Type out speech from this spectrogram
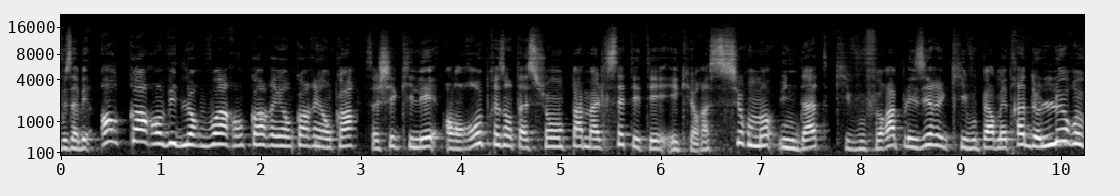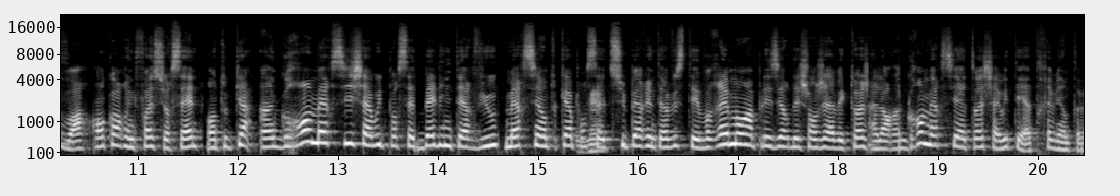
vous avez encore envie de le revoir encore et encore et encore, sachez qu'il est en représentation pas mal cet été et qu'il y aura sûrement une date qui vous fera plaisir et qui vous permettra de le revoir encore une fois sur scène. En tout cas, un grand merci Shawit pour cette belle interview. Merci en tout cas pour mhm. cette super interview. C'était vraiment un plaisir d'échanger avec toi. Alors un grand merci à toi Shawit et à très bientôt.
